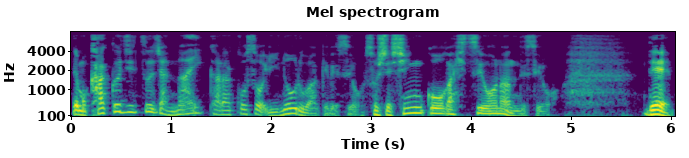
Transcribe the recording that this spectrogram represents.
でも確実じゃないからこそ祈るわけですよ。そして信仰が必要なんですよ。で、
